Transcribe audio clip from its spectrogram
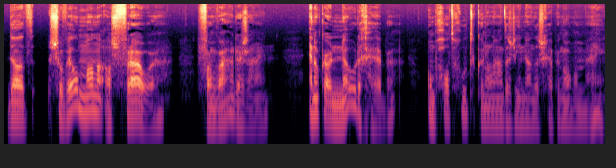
dat zowel mannen als vrouwen van waarde zijn en elkaar nodig hebben om God goed te kunnen laten zien aan de schepping om hem heen.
